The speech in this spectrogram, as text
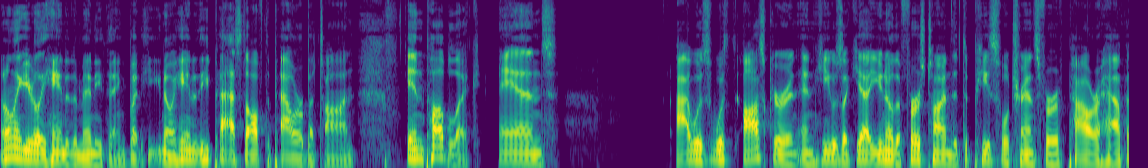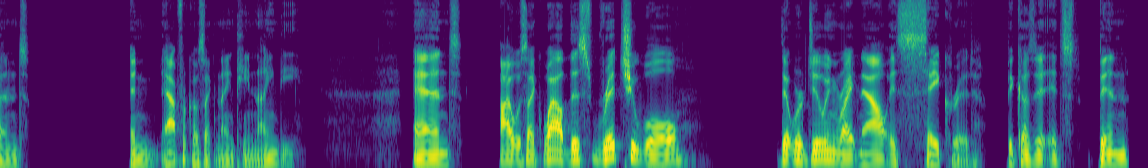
I don't think he really handed him anything, but he, you know, he handed, he passed off the power baton in public. And I was with Oscar and, and he was like, Yeah, you know, the first time that the peaceful transfer of power happened in Africa was like 1990. And I was like, Wow, this ritual that we're doing right now is sacred because it, it's been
